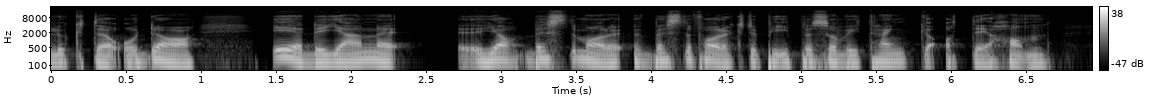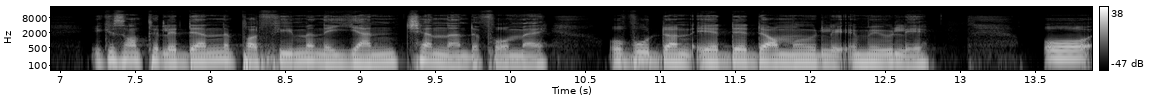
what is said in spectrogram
lukter, og da er det gjerne eh, ja, bestefar pipe, så vi tenker at det er han. Ikke sant? Eller denne parfymen er gjenkjennende for meg. Og hvordan er det da mulig? Og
